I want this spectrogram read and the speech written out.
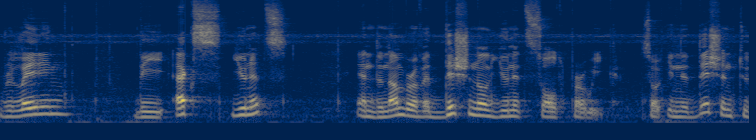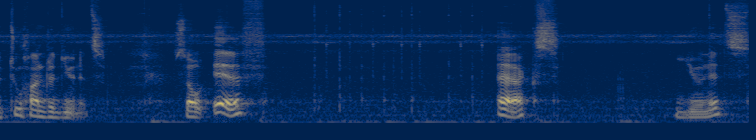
relating the x units and the number of additional units sold per week. So in addition to 200 units. So if X units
